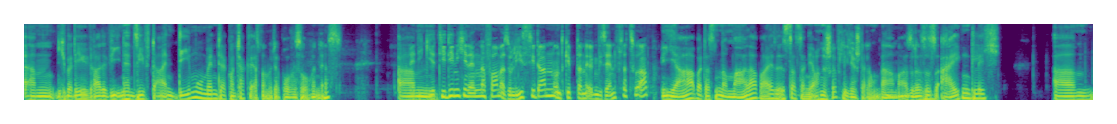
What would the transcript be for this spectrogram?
Ähm, ich überlege gerade, wie intensiv da in dem Moment der Kontakt erstmal mit der Professorin ist. Redigiert die die nicht in irgendeiner Form? Also liest sie dann und gibt dann irgendwie Senf dazu ab? Ja, aber das normalerweise ist das dann ja auch eine schriftliche Stellungnahme. Also das ist eigentlich ähm,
